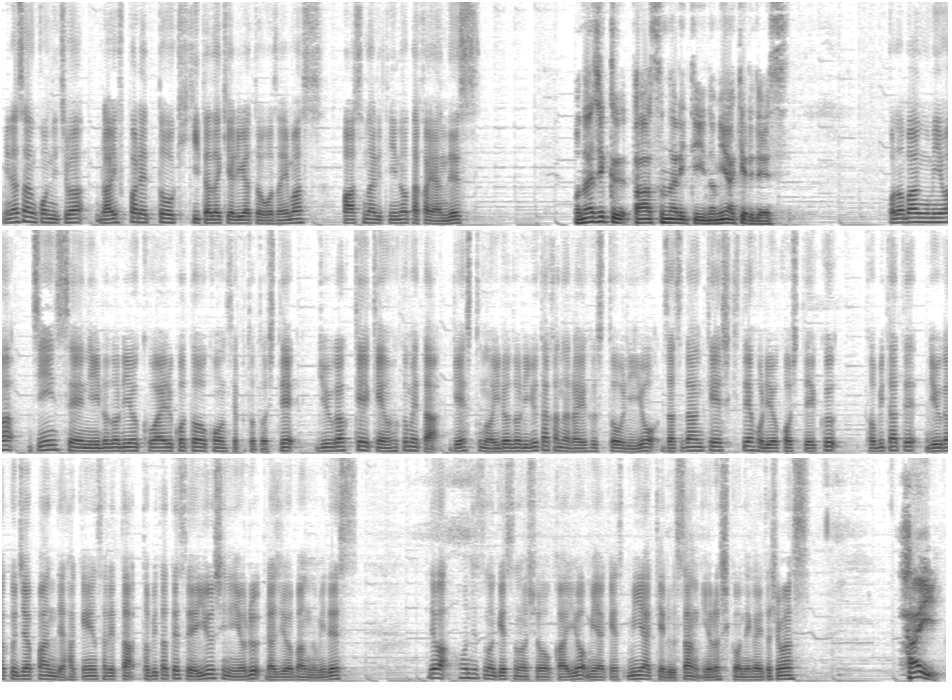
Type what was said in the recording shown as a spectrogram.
皆さんこんにちは。ライフパレットをお聞きいただきありがとうございますパーソナリティの高谷です。同じくパーソナリティのミヤケルです。この番組は人生に彩りを加えることをコンセプトとして留学経験を含めたゲストの彩り豊かなライフストーリーを雑談形式で掘り起こしていく飛び立て留学ジャパンで派遣された飛び立て生有志によるラジオ番組です。では本日のゲストの紹介をミヤケミヤケルさんよろしくお願いいたします。はい。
